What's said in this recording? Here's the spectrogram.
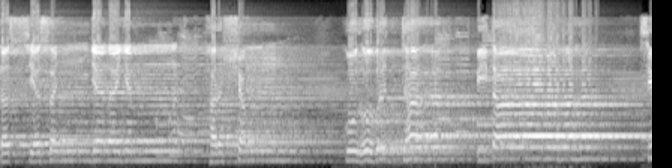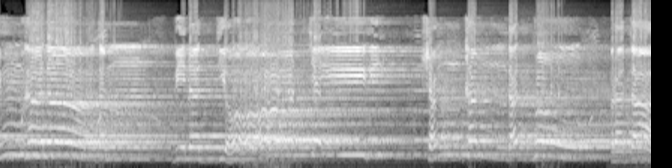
तस्य सञ्जनयन् हर्षम् कुरु वृद्धः पितामहः सिंहनादम् विनद्योच्चैः शङ्खम् दद्मो प्रतापवान्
